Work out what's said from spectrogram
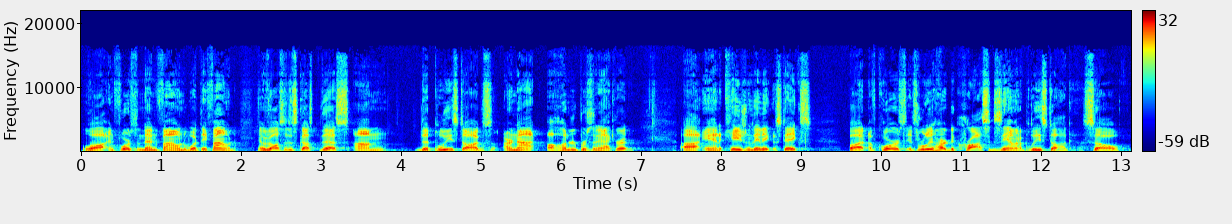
Law enforcement then found what they found. Now, we've also discussed this. Um, the police dogs are not 100% accurate, uh, and occasionally they make mistakes. But of course, it's really hard to cross examine a police dog. So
